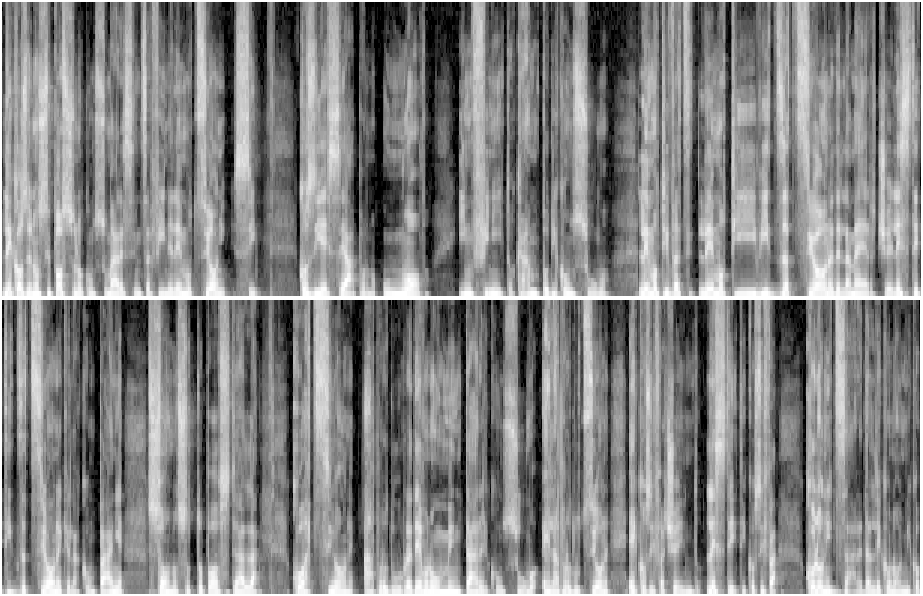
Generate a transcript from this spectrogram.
Le cose non si possono consumare senza fine, le emozioni sì. Così esse aprono un nuovo, infinito campo di consumo. L'emotivaz- l'emotivizzazione della merce, l'estetizzazione che l'accompagna sono sottoposte alla coazione a produrre, devono aumentare il consumo e la produzione e così facendo l'estetico si fa colonizzare dall'economico.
